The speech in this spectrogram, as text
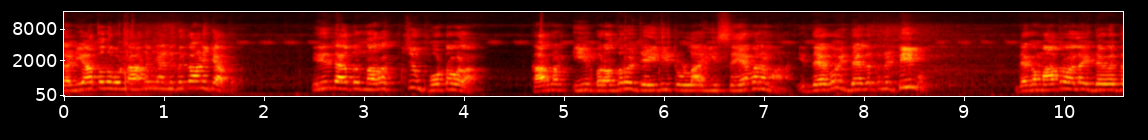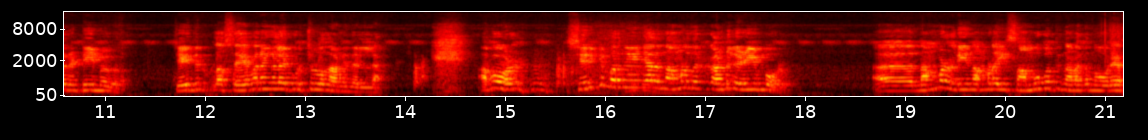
കഴിയാത്തത് കൊണ്ടാണ് ഞാനിത് കാണിക്കാത്തത്. ഇതിന്റെ അകത്ത് നിറച്ചും ഫോട്ടോകളാണ്. കാരണം ഈ ബ്രദർ ചെയ്തിട്ടുള്ള ഈ സേവനമാണ്. ഇദ്ദേഹവും ഇദ്ദേഹത്തിന്റെ ടീമും. ഇദ്ദേഹം മാത്രമല്ല ഇദ്ദേഹത്തിന്റെ ടീമുകൾ ചെയ്തിട്ടുള്ള സേവനങ്ങളെ കുറിച്ചുള്ളതാണ് ഇതെല്ലാം. അപ്പോൾ ശരിക്കും പറഞ്ഞു കഴിഞ്ഞാൽ നമ്മളിതൊക്കെ കണ്ടു കഴിയുമ്പോൾ നമ്മൾ ഈ നമ്മുടെ ഈ സമൂഹത്തിൽ നടക്കുന്ന ഓരോ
